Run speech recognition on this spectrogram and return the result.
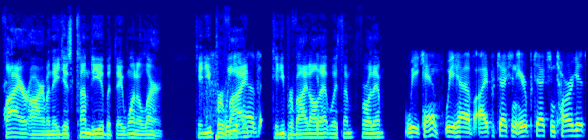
firearm, and they just come to you, but they want to learn. Can you provide? have- can you provide all that with them for them? We can. We have eye protection, ear protection, targets,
